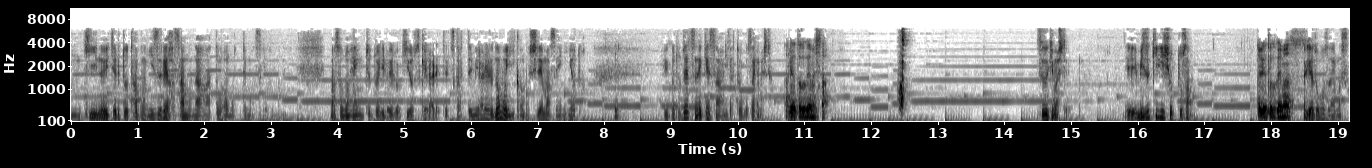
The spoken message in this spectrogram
うん、気抜いてると多分いずれ挟むなぁとは思ってますけどもね。まあその辺ちょっといろいろ気をつけられて使ってみられるのもいいかもしれませんよ、ということで、常健さんありがとうございました。ありがとうございました。続きまして、えー水切りショットさん、ありがとうございます。ありがとうございます。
